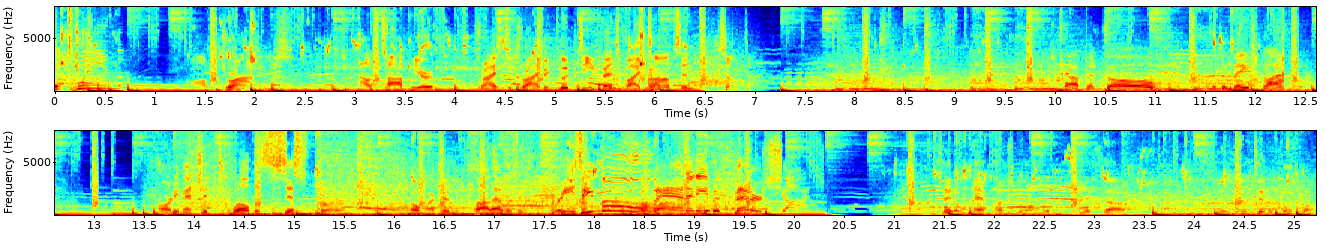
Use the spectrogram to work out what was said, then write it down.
Between off drives. Out top here. Tries to drive it. Good defense by Thompson. Sometimes. Stop and go to the baseline. Already mentioned 12 assists per. Oh my goodness. Wow, that was a crazy move Oh, wow. and an even better shot. They don't have much going with this uh, Lieutenant football.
